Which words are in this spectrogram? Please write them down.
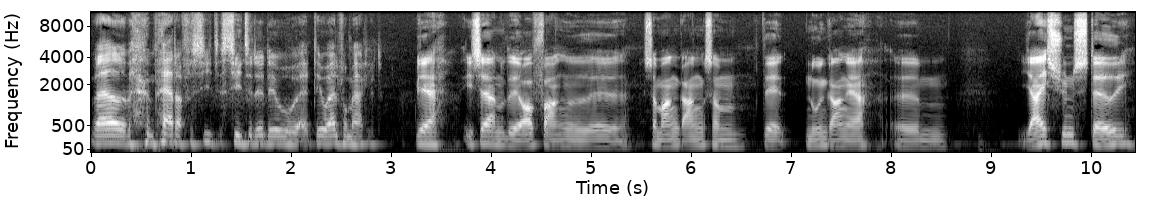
Hvad, hvad er der for at sige, sige til det? Det er, jo, det er jo alt for mærkeligt. ja, især når det er opfanget øh, så mange gange, som det nu engang er. Øhm, jeg synes stadig,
